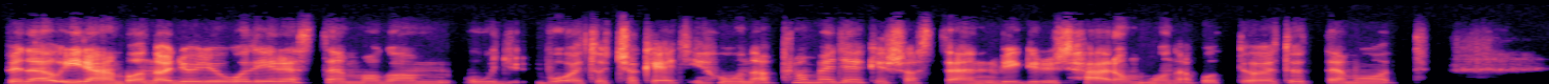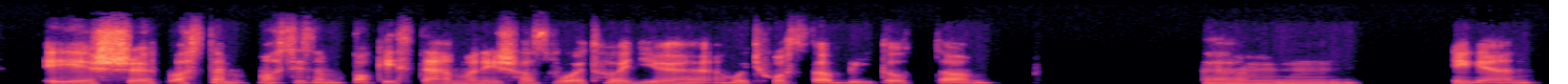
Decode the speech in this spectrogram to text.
Például Iránban nagyon jól éreztem magam, úgy volt, hogy csak egy hónapra megyek, és aztán végül is három hónapot töltöttem ott, és aztán azt hiszem Pakisztánban is az volt, hogy, hogy hosszabbítottam. Um, igen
